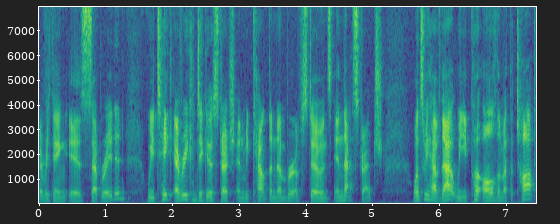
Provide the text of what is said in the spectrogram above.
everything is separated. We take every contiguous stretch and we count the number of stones in that stretch. Once we have that, we put all of them at the top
